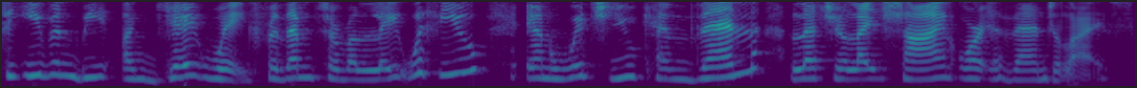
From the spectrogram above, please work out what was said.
to even be a gateway for them to relate with you, in which you can then let your light shine or evangelize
